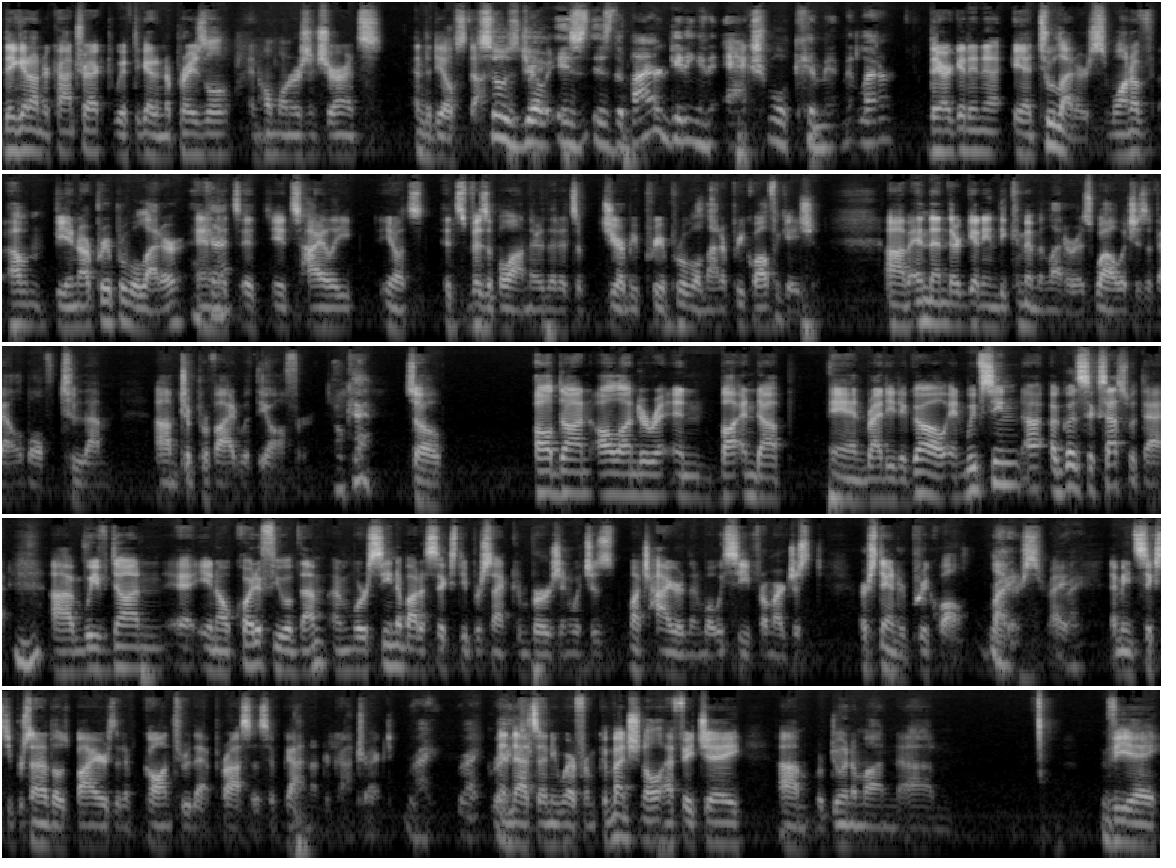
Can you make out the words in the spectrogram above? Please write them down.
they get under contract. We have to get an appraisal and homeowners insurance, and the deal's done. So is Joe, is is the buyer getting an actual commitment letter? they are getting a, a two letters, one of um, being our pre-approval letter, and it's it, it's highly you know it's it's visible on there that it's a GRB pre-approval, not a pre-qualification. Um, and then they're getting the commitment letter as well, which is available to them um, to provide with the offer. Okay. So all done, all underwritten, buttoned up, and ready to go. And we've seen a, a good success with that. Mhm. Um, we've done, uh, you know, quite a few of them, and we're seeing about a sixty percent conversion, which is much higher than what we see from our just our standard prequal Right, letters. Right. right. That means sixty percent of those buyers that have gone through that process have gotten under contract, Right. Right. Great. and that's anywhere from conventional FHA. Um, we're doing them on um, VA,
